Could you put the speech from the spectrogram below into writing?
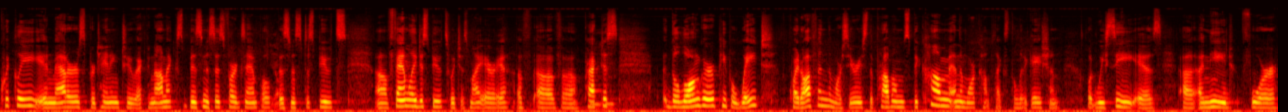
quickly in matters pertaining to economics, businesses, for example, yep. business disputes, uh, family disputes, which is my area of, of uh, practice. Mm-hmm. The longer people wait, Quite often, the more serious the problems become and the more complex the litigation. What we see is uh, a need for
